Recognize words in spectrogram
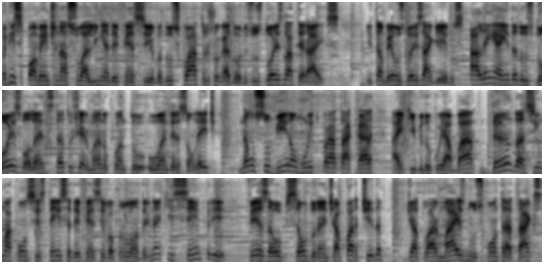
principalmente na sua linha defensiva, dos quatro jogadores, os dois laterais e também os dois zagueiros, além ainda dos dois volantes, tanto o Germano quanto o Anderson Leite, não subiram muito para atacar a equipe do Cuiabá, dando assim uma consistência defensiva para o Londrina que sempre fez a opção durante a partida de atuar mais nos contra-ataques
